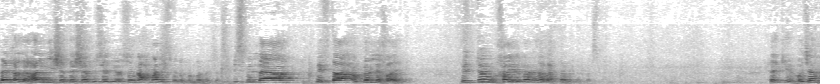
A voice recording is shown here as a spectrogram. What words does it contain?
ne kadar hangi işe teşebbüs ediyorsun? Rahman ismini kullanacaksın. Bismillah miftahu kulli hayr. Bütün hayırların anahtarıdır. Peki hocam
